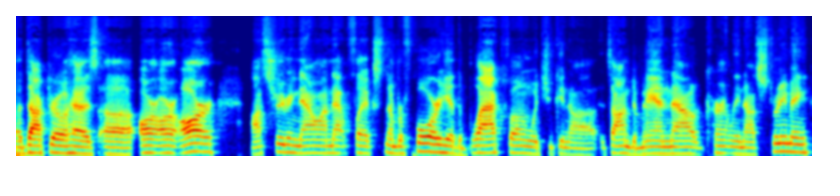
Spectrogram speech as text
uh, Dr. O has uh, RRR on streaming now on Netflix. Number four, he had the Black Phone, which you can, uh, it's on demand now, currently not streaming. And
